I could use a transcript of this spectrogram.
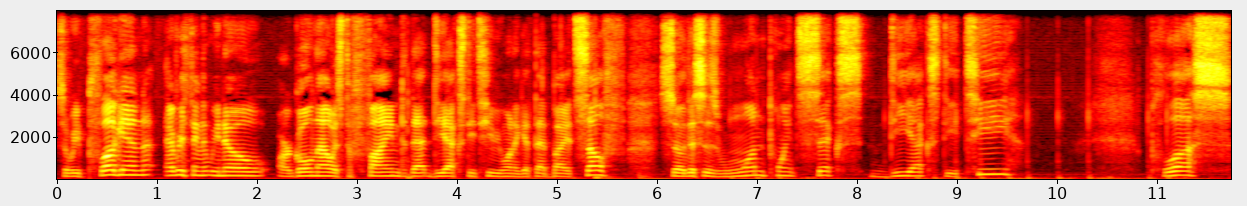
So we plug in everything that we know. Our goal now is to find that dx dt. We want to get that by itself. So this is 1.6 dx dt plus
